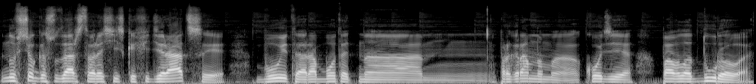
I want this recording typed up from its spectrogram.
ну, все государство Российской Федерации будет э, работать на программном э, коде Павла Дурова.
